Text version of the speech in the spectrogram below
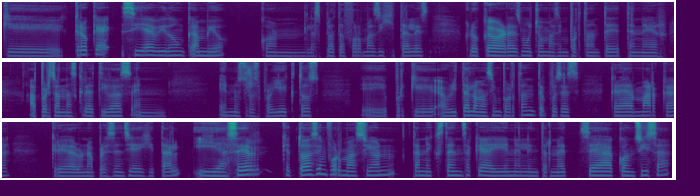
que creo que sí ha habido un cambio con las plataformas digitales, creo que ahora es mucho más importante tener a personas creativas en, en nuestros proyectos, eh, porque ahorita lo más importante pues es crear marca, crear una presencia digital y hacer que toda esa información tan extensa que hay en el internet sea concisa,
